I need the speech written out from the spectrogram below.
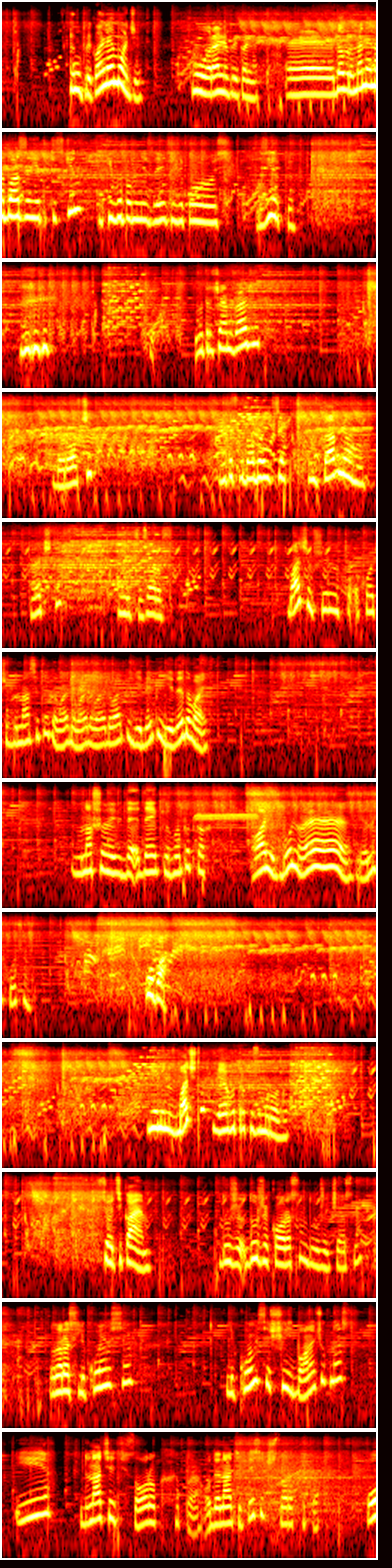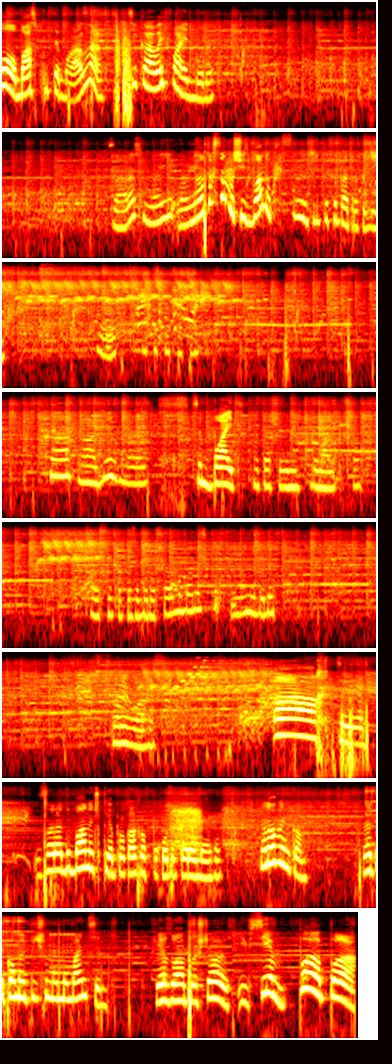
О, прикольне емоджі. О, реально прикольно. Е, добре, у мене на базі є такий скін, який випав, мені здається, з якогось зірки. Витрачаємо гаджет. Здоровчик. Мені так подобається ульта в нього. Бачите? Дивіться, зараз. Бачимо, що він хоче до нас іти. Давай, давай, давай, давай, підійди, підійди, давай. В наших де- деяких випадках. Ай, як больно, е, е, е, я не хочу. Опа! Є мінус, бачите? Я його трохи заморозив. Все, тікаємо. Дуже, дуже корисно, дуже чесно. Зараз лікуємося. Лікуємося, 6 баночок у нас. І 1140 хп. 11 тисяч 40 хп. О, бас проти база. Цікавий файт буде. Зараз ми. В нього так само 6 банок, ну тільки хп трохи більше. Ха-ха, дізлайк. Це байт на те, що він до мене пішов. Я ще поки заберу ще одну баночку, і в мене буде перевага. Ах ти! Заради баночки я прокакав походу перемогу. Ну добренько. На такому епічному моменті я з вами прощаюсь і всім па-па!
